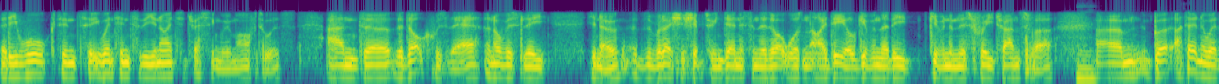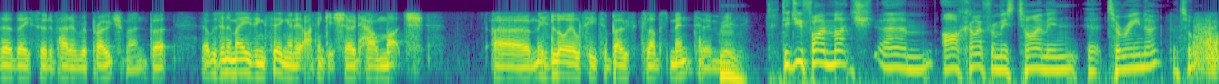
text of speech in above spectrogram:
that he walked into he went into the United dressing room afterwards, and uh, the doc was there, and obviously you know, the relationship between Denis and the Doc wasn't ideal, given that he'd given him this free transfer. Hmm. Um, but I don't know whether they sort of had a rapprochement, but it was an amazing thing, and it, I think it showed how much um, his loyalty to both clubs meant to him. Really, Did you find much um, archive from his time in uh, Torino at all?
